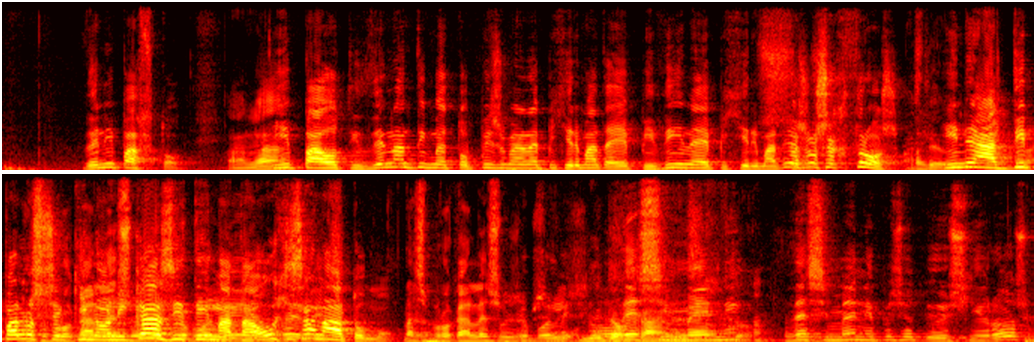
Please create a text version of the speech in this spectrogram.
δεν είπα αυτό. Αλλά- Είπα ότι δεν αντιμετωπίζουμε έναν επιχειρηματία επειδή είναι επιχειρηματίας ως εχθρός. Αστείο. Είναι αντίπαλο Να σε σε προκαλέσω κοινωνικά εγώ πιο ζητήματα, πολύ, αν όχι σαν θέλεις. άτομο. Να σε προκαλέσω πιο πολύ. Μην το Δεν κάνεις σημαίνει, αυτό. δεν σημαίνει επίσης ότι ο ισχυρός,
